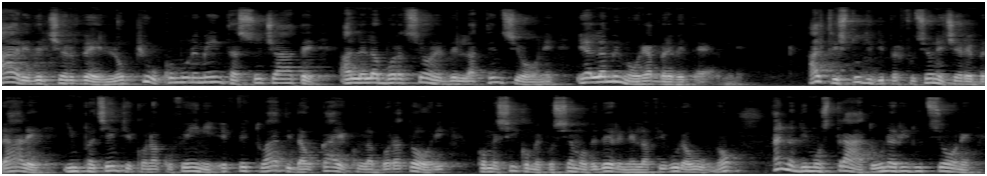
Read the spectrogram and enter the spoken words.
aree del cervello più comunemente associate all'elaborazione dell'attenzione e alla memoria a breve termine. Altri studi di perfusione cerebrale in pazienti con acufeni effettuati da Okai e collaboratori come sì come possiamo vedere nella figura 1, hanno dimostrato una riduzione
